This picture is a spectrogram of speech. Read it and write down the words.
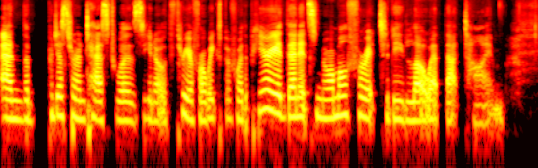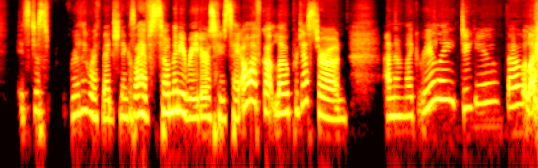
and the progesterone test was, you know, three or four weeks before the period, then it's normal for it to be low at that time. It's just really worth mentioning because I have so many readers who say, "Oh, I've got low progesterone," and I'm like, "Really? Do you though?" Like,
